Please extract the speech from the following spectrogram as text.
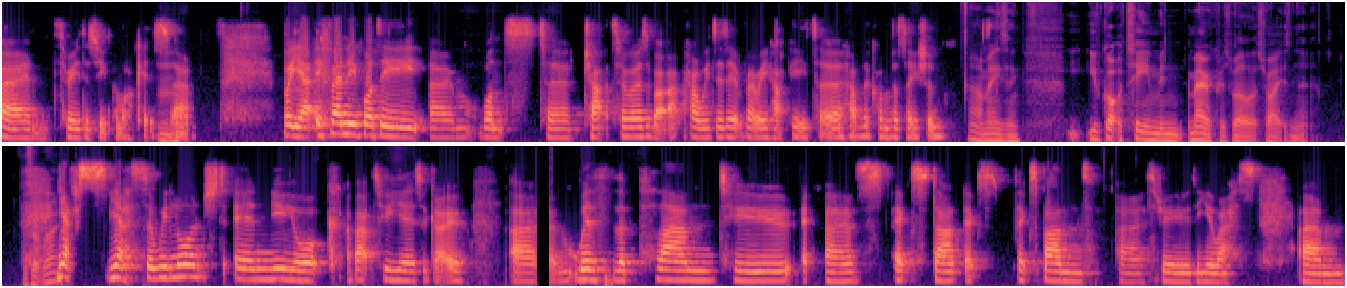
um, through the supermarkets. Mm. So but yeah, if anybody um, wants to chat to us about how we did it, very happy to have the conversation. Oh, amazing. You've got a team in America as well, that's right, isn't it? Is that right? Yes, yes. So we launched in New York about two years ago um, with the plan to uh, ex- expand uh, through the US. Um,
